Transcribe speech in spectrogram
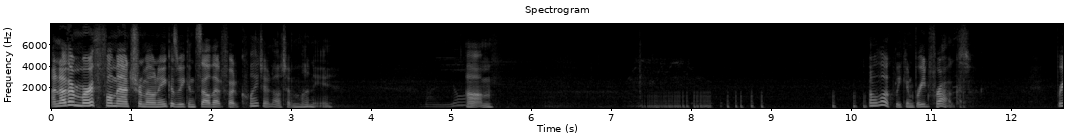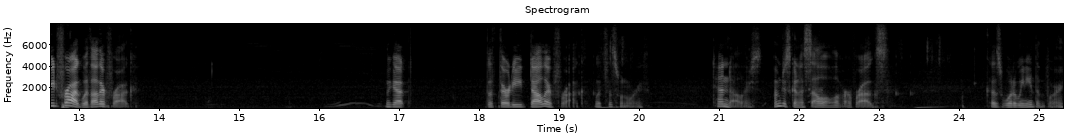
Another mirthful matrimony, because we can sell that for quite a lot of money. Um. Oh, look, we can breed frogs. Breed frog with other frog. We got the $30 frog. What's this one worth? $10. I'm just going to sell all of our frogs. Because what do we need them for?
